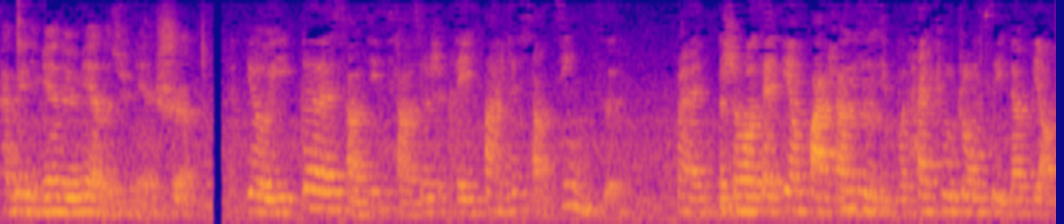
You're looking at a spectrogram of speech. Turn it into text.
他跟你面对面的去面试。有一个小技巧，就是可以放一个小镜子，不然有时候在电话上自己不太注重自己的表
